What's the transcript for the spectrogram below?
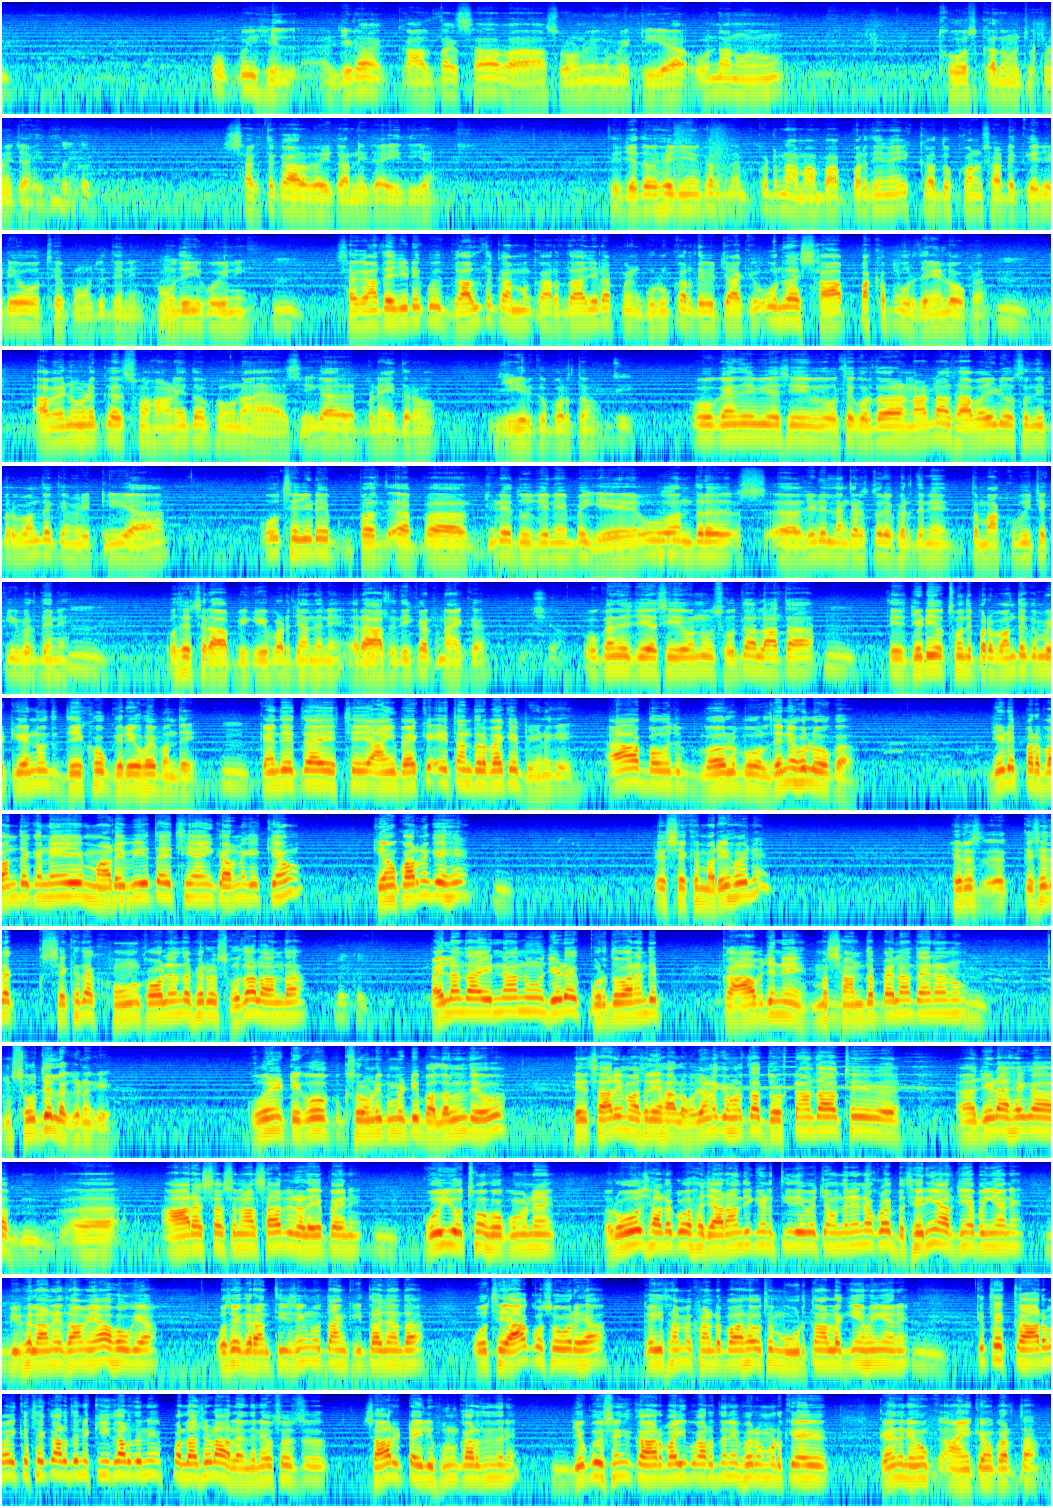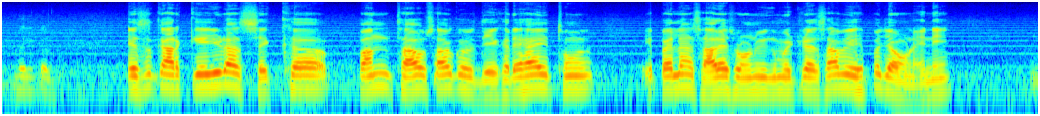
ਉਹ ਕੋਈ ਹਿਲ- ਜਿਹੜਾ ਅਕਾਲ ਤਖਤ ਸਾਹਿਬ ਆ ਸ਼੍ਰੋਮਣੀ ਕਮੇਟੀ ਆ ਉਹਨਾਂ ਨੂੰ ਠੋਸ ਕਦਮ ਚੁੱਕਣੇ ਚਾਹੀਦੇ ਨੇ। ਸਖਤ ਕਾਰਵਾਈ ਕਰਨੀ ਚਾਹੀਦੀ ਆ। ਤੇ ਜਦੋਂ ਇਹੋ ਜਿਹੀਆਂ ਘਟਨਾ- ਘਟਨਾਵਾਂ ਵਾਪਰਦੀਆਂ ਨੇ ਇੱਕਾ ਦੁੱਕਾਂ ਨੂੰ ਛੱਡ ਕੇ ਜਿਹੜੇ ਉਹ ਉੱਥੇ ਪਹੁੰਚਦੇ ਨੇ ਆਉਂਦੇ ਹੀ ਕੋਈ ਨਹੀਂ। ਸਗਾਂ ਤੇ ਜਿਹੜੇ ਕੋਈ ਗਲਤ ਕੰਮ ਕਰਦਾ ਜਿਹੜਾ ਪਿੰਡ ਗੁਰੂ ਘਰ ਦੇ ਵਿੱਚ ਆ ਕੇ ਉਹਨਾਂ ਦਾ ਸਾਫ਼ ਪੱਖ ਪੂਰਦੇ ਨੇ ਲੋਕ। ਆ ਮੈਨੂੰ ਹੁਣ ਇੱਕ ਸੁਹਾਣੇ ਤੋਂ ਫੋਨ ਆਇਆ ਸੀਗਾ ਆਪਣੇ ਇਧਰੋਂ ਜੀਰਕਪੁਰ ਤੋਂ। ਜੀ। ਉਹ ਕਹਿੰਦੇ ਵੀ ਅਸੀਂ ਉੱਥੇ ਗੁਰਦੁਆਰਾ ਨਾਢਾ ਸਾਹਿਬ ਆ ਜਿਹੜੀ ਉਸ ਦੀ ਪ੍ਰਬੰਧਕ ਕਮੇਟੀ ਆ ਉੱਥੇ ਜਿਹੜੇ ਜਿਹੜੇ ਦੂਜੇ ਨੇ ਭਈਏ ਉਹ ਅੰਦਰ ਜਿਹੜੇ ਲੰਗਰ ਤੁਰੇ ਫਿਰਦੇ ਨੇ ਤਮਾਕੂ ਵੀ ਚੱਕੀ ਫਿਰਦੇ ਨੇ ਉੱਥੇ ਸ਼ਰਾਬ ਪੀ ਕੇ ਵੜ ਜਾਂਦੇ ਨੇ ਰਾਤ ਦੀ ਘਟਨਾ ਇੱਕ। ਉਹ ਕਹਿੰਦੇ ਜੇ ਅਸੀਂ ਉਹਨੂੰ ਸੋਧਾ ਲਾਤਾ ਤੇ ਜਿਹੜੀ ਉੱਥੋਂ ਦੀ ਪ੍ਰਬੰਧਕ ਕਮੇਟੀ ਇਹਨਾਂ ਦੇ ਦੇਖੋ ਗਿਰੇ ਹੋਏ ਬੰਦੇ। ਕਹਿੰਦੇ ਤਾਂ ਇੱਥੇ ਆਈ ਬਹਿ ਕੇ ਇਹ ਤਾਂ ਅੰਦਰ ਬਹਿ ਕੇ ਪੀਣਗੇ। ਆਹ ਬਹੁਤ ਬੋਲ ਬੋਲਦੇ ਨੇ ਉਹ ਲੋਕ। ਜਿਹੜੇ ਪ੍ਰਬੰਧਕ ਨੇ ਇਹ ਮਾੜੇ ਵੀ ਇਹ ਤਾਂ ਇੱਥੇ ਆਈ ਕਰਨਗੇ ਕਿਉਂ? ਕਿਉਂ ਕਰਨਗੇ ਇਹ? ਤੇ ਸਿੱਖ ਮਰੇ ਹੋਏ ਨੇ। ਫਿਰ ਕਿਸੇ ਦਾ ਸਿੱਖ ਦਾ ਖੂਨ ਖੋਲ ਜਾਂਦਾ ਫਿਰ ਉਹ ਸੋਧਾ ਲਾਉਂਦਾ। ਬਿਲਕੁਲ। ਪਹਿਲਾਂ ਤਾਂ ਇਹਨਾਂ ਨੂੰ ਜਿਹੜੇ ਗੁਰਦੁਆਰਿਆਂ ਦੇ ਕਾਬਜ ਨੇ ਮਸੰਦ ਪਹਿਲਾਂ ਤਾਂ ਇਹਨਾਂ ਨੂੰ ਸੋਧੇ ਲੱਗਣਗੇ। ਕੋਈ ਨਹੀਂ ਟਿਕੋ ਸ਼੍ਰੋਮਣੀ ਕਮੇਟੀ ਬਦਲਣ ਦਿਓ ਫਿਰ ਸਾਰੇ ਮਸਲੇ ਹੱਲ ਹੋ ਜਾਣਗੇ। ਹੁਣ ਤਾਂ ਦੁਸ਼ਟਾਂ ਦਾ ਉੱਥੇ ਜਿਹੜਾ ਹੈਗਾ ਆਰਐਸਐਸ ਨਾਲ ਸਾਰੇ ਰਲੇ ਪਏ ਨੇ। ਕੋਈ ਉੱਥੋਂ ਹੁਕਮ ਨੇ ਰੋਜ਼ ਸਾਡੇ ਕੋਲ ਹਜ਼ਾਰਾਂ ਦੀ ਗਿਣਤੀ ਦੇ ਵਿੱਚ ਆਉਂਦੇ ਨੇ ਇਹਨਾਂ ਕੋਲ ਬਥੇਰੀਆਂ ਅਰਜ਼ੀਆਂ ਪਈਆਂ ਨੇ ਵੀ ਫਲਾਣੇ ਥਾਵੇਂ ਆਹ ਹੋ ਗਿਆ ਉਥੇ ਗ੍ਰੰਥੀ ਸਿੰਘ ਨੂੰ ਤੰਗ ਕੀਤਾ ਜਾਂਦਾ ਉੱਥੇ ਆਹ ਕੁਝ ਹੋ ਰਿਹਾ ਕਈ ਥਾਵੇਂ ਖੰਡ ਪਾਸ ਹੈ ਉੱਥੇ ਮੂਰਤਾਂ ਲੱਗੀਆਂ ਹੋਈਆਂ ਨੇ ਕਿੱਥੇ ਕਾਰਵਾਈ ਕਿੱਥੇ ਕਰਦੇ ਨੇ ਕੀ ਕਰਦੇ ਨੇ ਪੱਲਾ ਚੜਾ ਲੈਂਦੇ ਨੇ ਉੱਥੇ ਸ- ਸਾਰੇ ਟੈਲੀਫੋਨ ਕਰ ਦਿੰਦੇ ਨੇ ਜੇ ਕੋਈ ਸਿੰਘ ਕਾਰਵਾਈ ਕਰਦੇ ਨੇ ਫਿਰ ਮੁੜ ਕੇ ਕਹਿੰਦੇ ਨੇ ਉਹ ਐਂ ਕਿਉਂ ਕਰਤਾ? ਬਿਲਕੁਲ। ਇਸ ਕਰਕੇ ਜਿਹੜਾ ਸਿੱਖ ਪੰਥ ਆ ਉਹ ਸਭ ਕੁਝ ਦੇਖ ਰਿਹਾ ਇੱਥੋਂ ਇਹ ਪਹਿਲਾਂ ਸਾਰੇ ਸ਼੍ਰੋਮਣੀ ਕਮੇਟੀ ਸਭ ਇਹ ਭਜਾਉਣੇ ਨੇ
